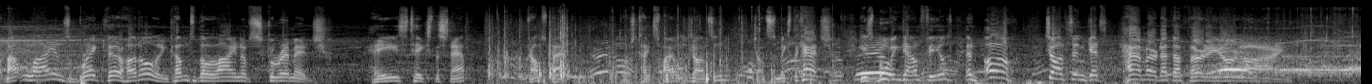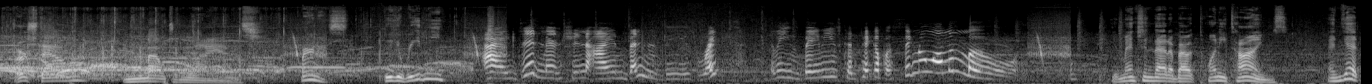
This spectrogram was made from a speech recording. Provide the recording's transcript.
The Mountain Lions break their huddle and come to the line of scrimmage. Hayes takes the snap, drops back, goes tight spiral to Johnson. Johnson makes the catch. He's moving downfield, and oh, Johnson gets hammered at the 30 yard line. First down, Mountain Lions. Burners, do you read me? I did mention I invented these, right? These babies could pick up a signal on the moon. You mentioned that about 20 times, and yet,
